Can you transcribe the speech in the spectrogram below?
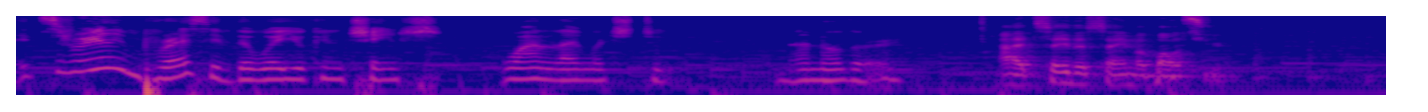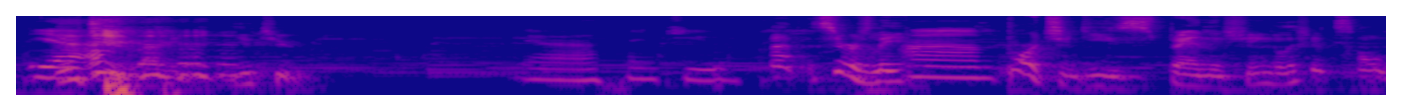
It's really impressive the way you can change one language to another. I'd say the same about you. Yeah. YouTube, I mean, YouTube. Yeah, thank you. But seriously, um, Portuguese, Spanish, English, it's all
